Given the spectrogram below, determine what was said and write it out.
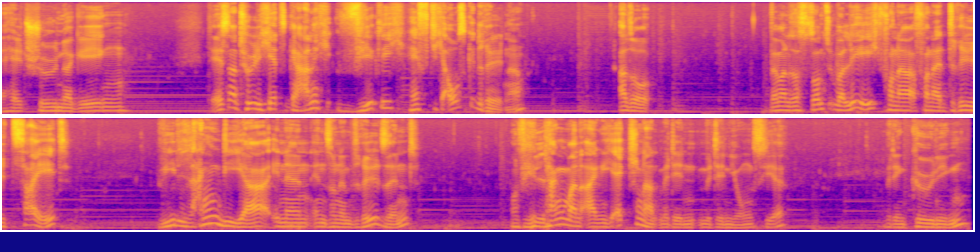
Er hält schön dagegen. Der ist natürlich jetzt gar nicht wirklich heftig ausgedrillt, ne? Also, wenn man das sonst überlegt, von der, von der Drillzeit, wie lang die ja in, in so einem Drill sind und wie lang man eigentlich Action hat mit den, mit den Jungs hier, mit den Königen,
